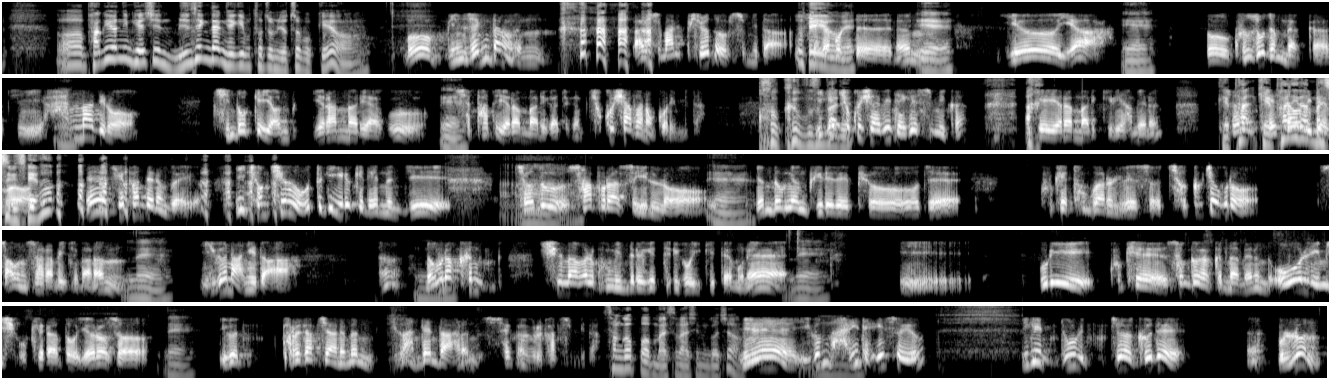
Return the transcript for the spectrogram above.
어, 박 의원님 계신 민생당 얘기부터 좀 여쭤볼게요. 뭐 민생당은 말씀할 필요도 없습니다. 왜요, 제가 볼 왜? 때는 예. 여야 예. 또 군소정당까지 한마디로 진돗개 11마리하고 예. 세파트 11마리가 지금 축구샵 하는 꼴입니다. 어, 그 무슨 이게 말이에요? 축구샵이 되겠습니까? 개 11마리끼리 하면은 개판 개판이란 말씀이세요? 네, 개판되는 거예요. 이 정치가 어떻게 이렇게 됐는지 저도 4 플러스 1로 아. 예. 연동형 비례대표제 국회 통과를 위해서 적극적으로 싸운 사람이지만은 네. 이건 아니다. 어? 음. 너무나 큰 실망을 국민들에게 드리고 있기 때문에 네. 이 우리 국회 선거가 끝나면은 5월 임시국회라도 열어서 네. 이거 바로잡지 않으면 이거 안 된다 하는 생각을 갖습니다. 선거법 말씀하시는 거죠? 예, 이건 음. 말이 되겠어요? 이게 우리 저 거대 어? 물론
